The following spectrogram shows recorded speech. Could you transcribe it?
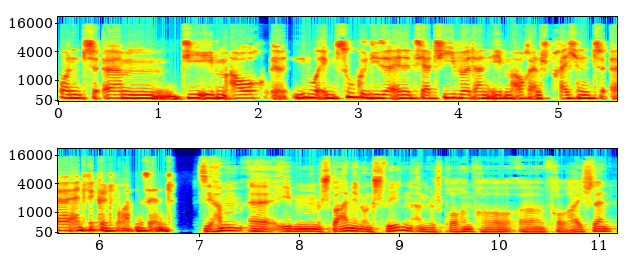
und ähm, die eben auch äh, nur im Zuge dieser Initiative dann eben auch entsprechend äh, entwickelt worden sind. Sie haben äh, eben Spanien und Schweden angesprochen, Frau, äh, Frau Reichstein.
